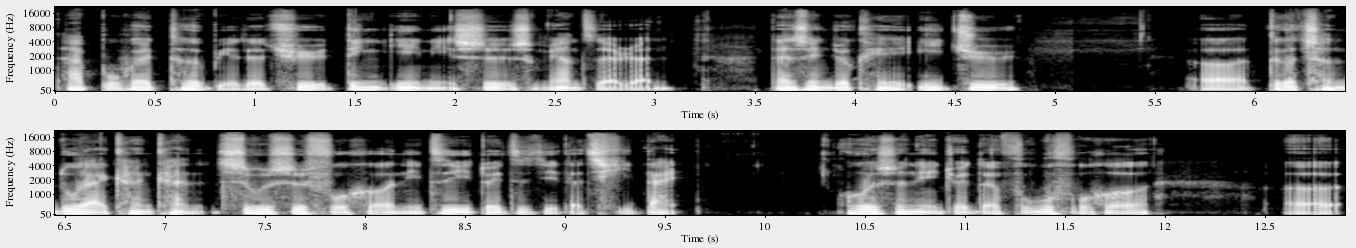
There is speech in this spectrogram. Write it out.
它不会特别的去定义你是什么样子的人，但是你就可以依据呃这个程度来看看是不是符合你自己对自己的期待。或者是你觉得符不符合呃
